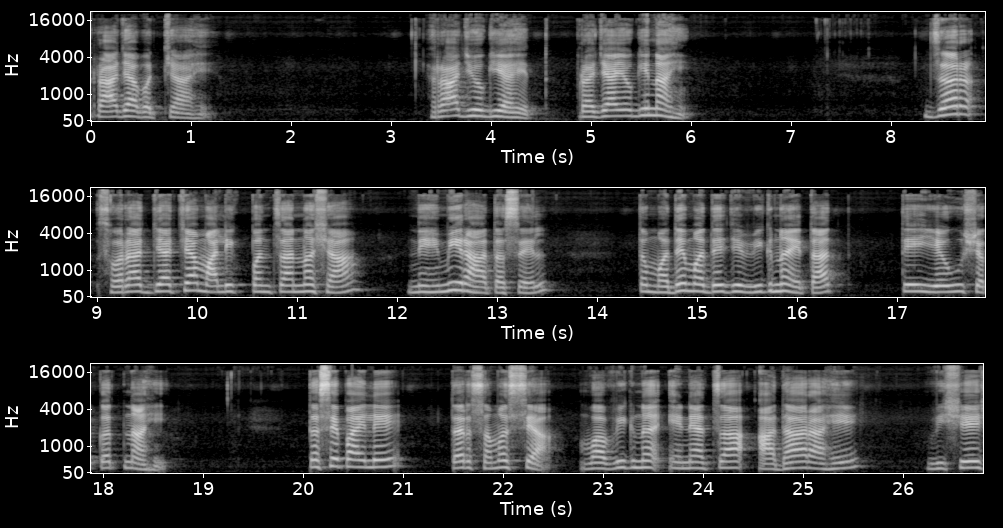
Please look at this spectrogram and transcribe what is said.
राजा बच्चा आहे. राजयोगी आहेत प्रजायोगी नाही. जर स्वराज्याच्या मालिकपणचा नशा नेहमी राहत असेल तर मध्ये मध्ये जे विघ्न येतात ते येऊ शकत नाही. तसे पाहिले तर समस्या वा विघ्न येण्याचा आधार आहे विशेष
